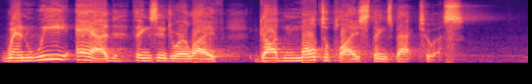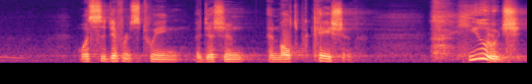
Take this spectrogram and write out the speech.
when we add things into our life, God multiplies things back to us. What's the difference between addition and multiplication? Huge,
